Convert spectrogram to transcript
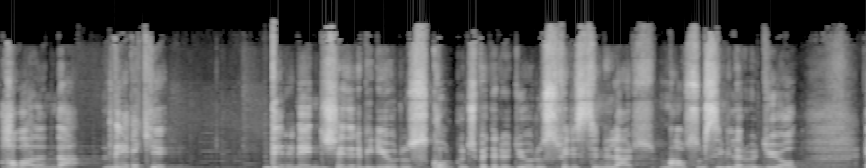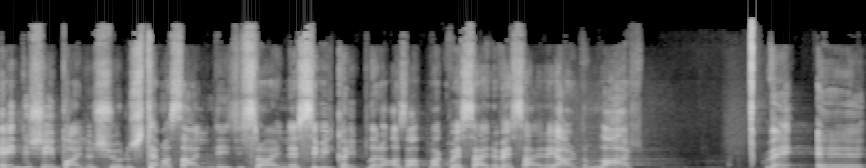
havaalanında dedi ki derin endişeleri biliyoruz. Korkunç bedel ödüyoruz. Filistinliler, masum siviller ödüyor endişeyi paylaşıyoruz. Temas halindeyiz İsrail'le. Sivil kayıpları azaltmak vesaire vesaire yardımlar ve e,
